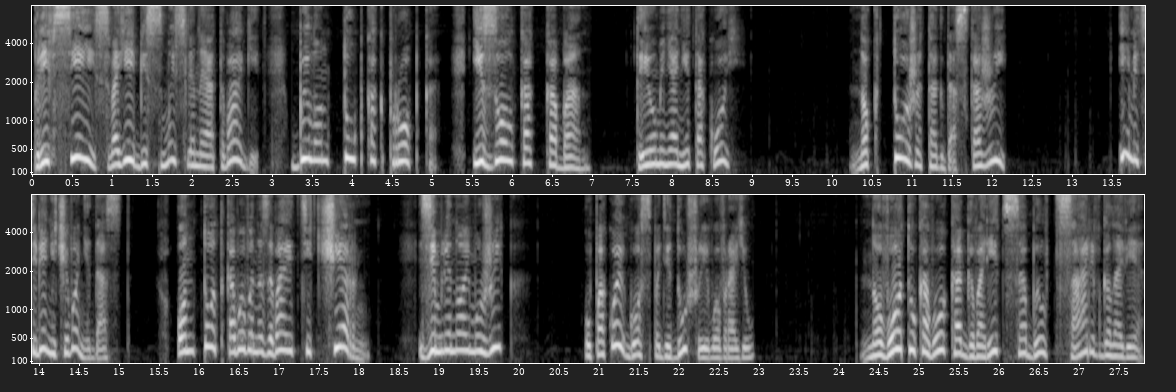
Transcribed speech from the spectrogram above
При всей своей бессмысленной отваге был он туп, как пробка, и зол, как кабан. Ты у меня не такой. Но кто же тогда, скажи? Имя тебе ничего не даст. Он тот, кого вы называете чернь, земляной мужик. Упокой, Господи, душу его в раю. Но вот у кого, как говорится, был царь в голове.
